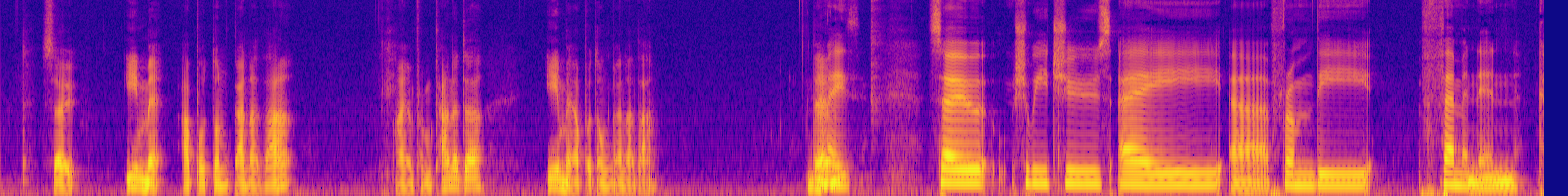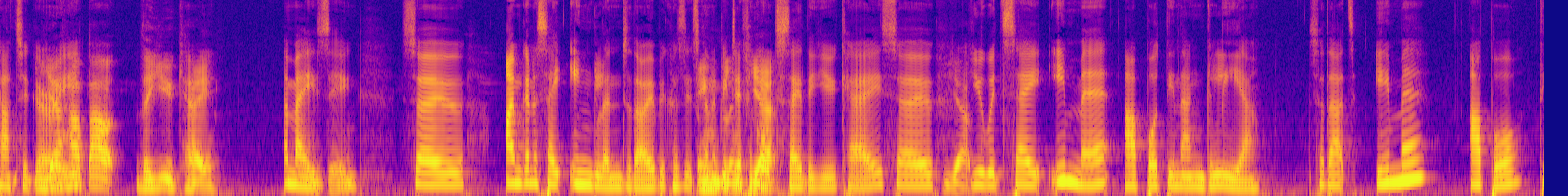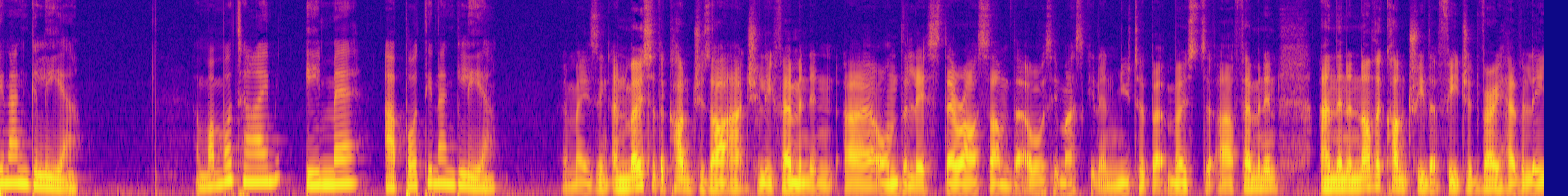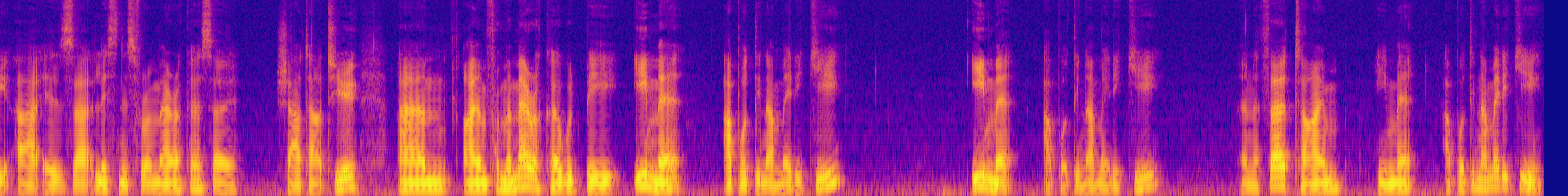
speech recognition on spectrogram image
So, είμαι από τον Καναδά. I am from Canada. Είμαι από τον Καναδά. Then, Amazing. So, should we choose a uh, from the feminine category? yeah, how about the UK? Amazing. So, I'm going to say England though because it's going to be England, difficult yeah. to say the UK. So, Yeah. you would say Είμαι από την Αγγλία. So that's Είμαι από την Αγγλία. And one more time. Είμαι από την Αγγλία. Amazing. And most of the countries are actually feminine uh, on the list. There are some that are obviously masculine and neuter, but most are feminine. And then another country that featured very heavily uh, is uh, listeners from America. So shout out to you. Um, I am from America would be Είμαι από την Αμερική. Είμαι από την Αμερική. And a third time, Είμαι από την Αμερική.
